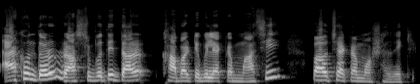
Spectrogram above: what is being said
এখন ধরো রাষ্ট্রপতি তার খাবার টেবিলে একটা মাছি বা হচ্ছে একটা মশা দেখি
